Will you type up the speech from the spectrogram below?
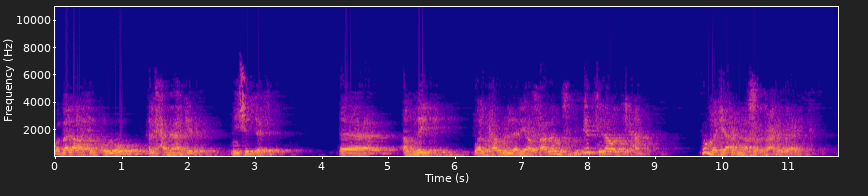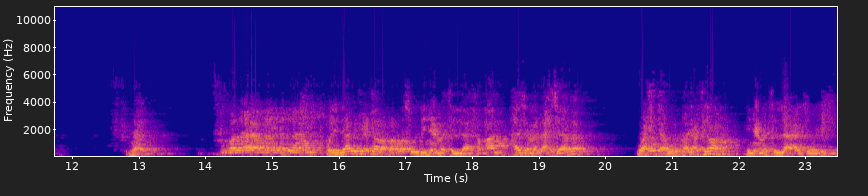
وبلغت القلوب الحناجر من شدة آه، الضيق والكرب الذي أصاب المسلمين. ابتلاء وامتحان. ثم جاء النصر بعد ذلك. نعم. ولذلك اعترف الرسول بنعمة الله فقال هزم الأحزاب وحده. هذا اعتراف بنعمة الله عز وجل.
